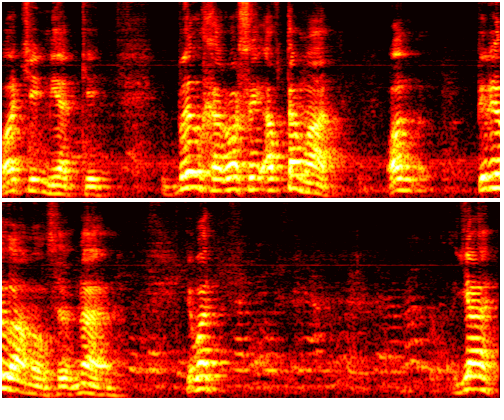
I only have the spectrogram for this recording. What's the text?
очень меткий. Был хороший автомат, он переламывался на... И вот я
